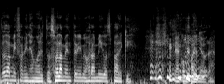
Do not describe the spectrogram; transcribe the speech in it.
Toda mi familia ha muerto, solamente mi mejor amigo Sparky me acompaña ahora.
